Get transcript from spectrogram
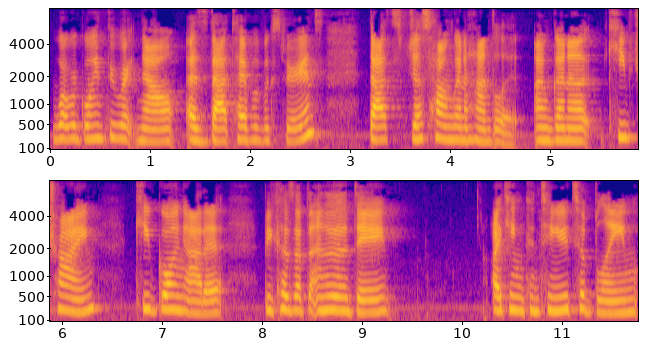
what we're going through right now, as that type of experience, that's just how I'm going to handle it. I'm going to keep trying, keep going at it, because at the end of the day, I can continue to blame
